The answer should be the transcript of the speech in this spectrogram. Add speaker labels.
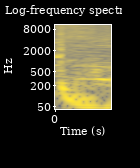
Speaker 1: Bye.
